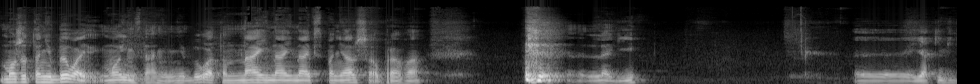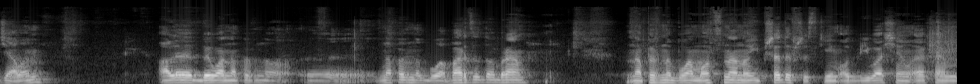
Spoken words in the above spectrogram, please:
może to nie była, moim zdaniem, nie była to naj, naj, najwspanialsza oprawa Legii, e, jaki widziałem ale była na pewno, e, na pewno była bardzo dobra, na pewno była mocna, no i przede wszystkim odbiła się echem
